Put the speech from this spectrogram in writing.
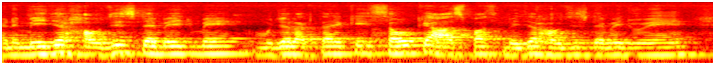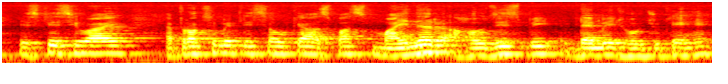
यानी मेजर हाउसेस डैमेज में मुझे लगता है कि सौ के आसपास मेजर हाउसेस डैमेज हुए हैं इसके सिवाय अप्रॉक्सीमेटली सौ के आसपास माइनर हाउसेस भी डैमेज हो चुके हैं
